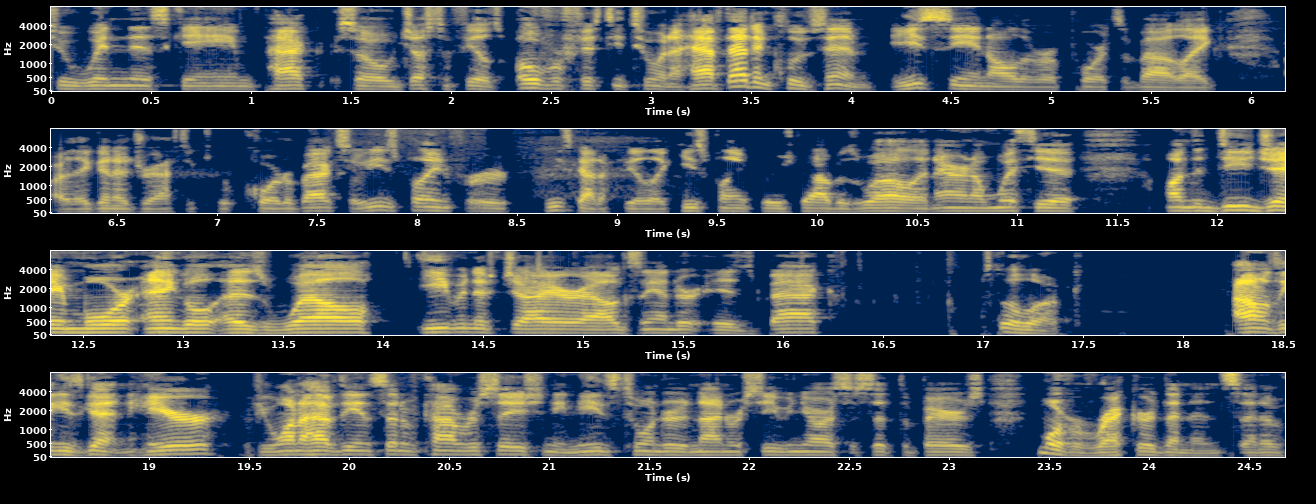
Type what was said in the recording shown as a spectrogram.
to win this game. Pack so Justin Fields over 52 and a half. That includes him. He's seeing all the reports about like are they going to draft a quarterback? So he's playing for he's got to feel like he's playing for his job as well. And Erin, I'm with you on the DJ Moore angle as well. Even if Jaire Alexander is back, still look, I don't think he's getting here. If you want to have the incentive conversation, he needs 209 receiving yards to set the Bears more of a record than an incentive.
